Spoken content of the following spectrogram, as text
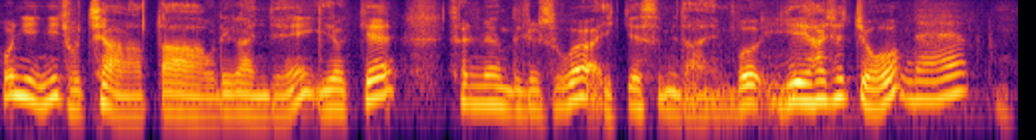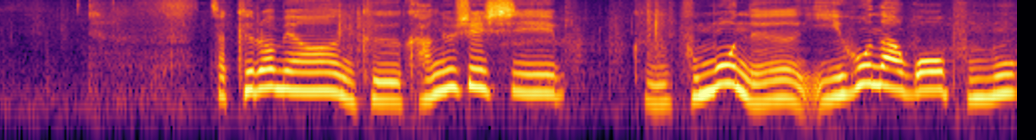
혼인이 좋지 않았다. 우리가 이제 이렇게 설명드릴 수가 있겠습니다. 뭐 이해하셨죠? 네. 자 그러면 그 강효실 씨 그 부모는 이혼하고 부모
